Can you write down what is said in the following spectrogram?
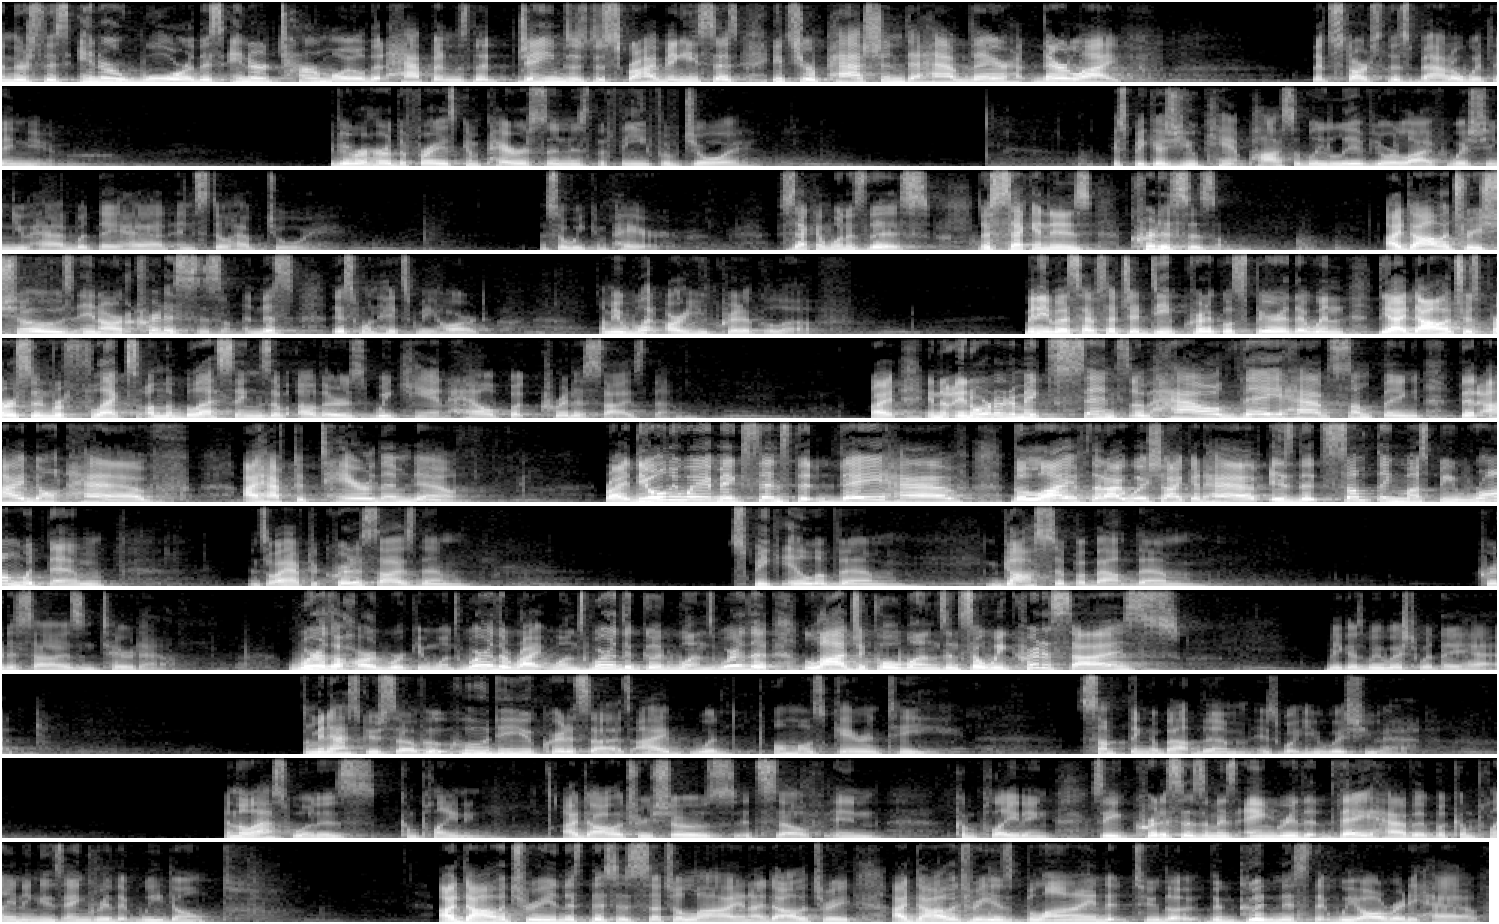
And there's this inner war, this inner turmoil that happens that James is describing. He says, It's your passion to have their, their life that starts this battle within you. Have you ever heard the phrase, comparison is the thief of joy? It's because you can't possibly live your life wishing you had what they had and still have joy. And so we compare. The second one is this the second is criticism. Idolatry shows in our criticism, and this, this one hits me hard. I mean, what are you critical of? Many of us have such a deep critical spirit that when the idolatrous person reflects on the blessings of others, we can't help but criticize them. Right? In, in order to make sense of how they have something that I don't have, I have to tear them down right? The only way it makes sense that they have the life that I wish I could have is that something must be wrong with them. And so I have to criticize them, speak ill of them, gossip about them, criticize and tear down. We're the hardworking ones. We're the right ones. We're the good ones. We're the logical ones. And so we criticize because we wish what they had. I mean, ask yourself who, who do you criticize? I would almost guarantee something about them is what you wish you had. And the last one is complaining. Idolatry shows itself in complaining. See, criticism is angry that they have it, but complaining is angry that we don't. Idolatry, and this, this is such a lie in idolatry, idolatry is blind to the, the goodness that we already have.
